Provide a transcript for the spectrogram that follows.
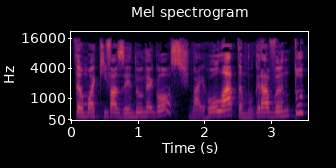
Estamos aqui fazendo o um negócio, vai rolar, estamos gravando tudo.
